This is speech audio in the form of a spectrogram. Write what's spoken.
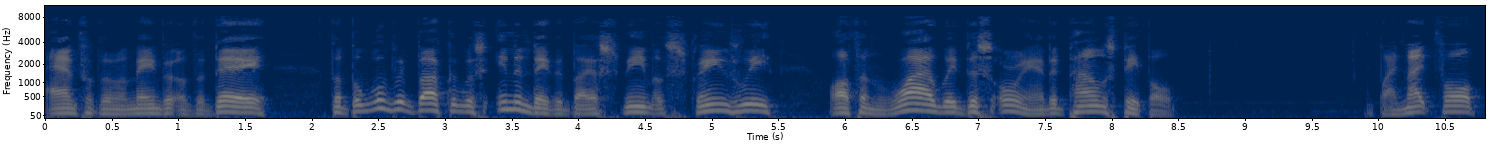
and for the remainder of the day, the bewildered doctor was inundated by a stream of strangely, often wildly disoriented townspeople. By nightfall,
